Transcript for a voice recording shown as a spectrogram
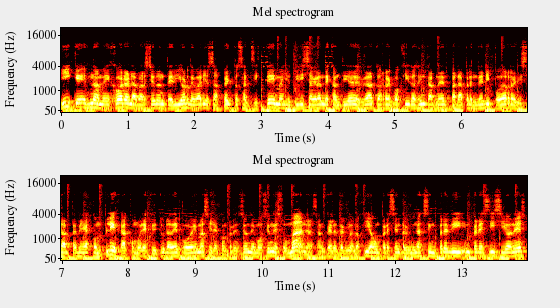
y que es una mejora a la versión anterior de varios aspectos al sistema y utiliza grandes cantidades de datos recogidos de Internet para aprender y poder realizar tareas complejas como la escritura de poemas y la comprensión de emociones humanas, aunque la tecnología aún presenta algunas imprecisiones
